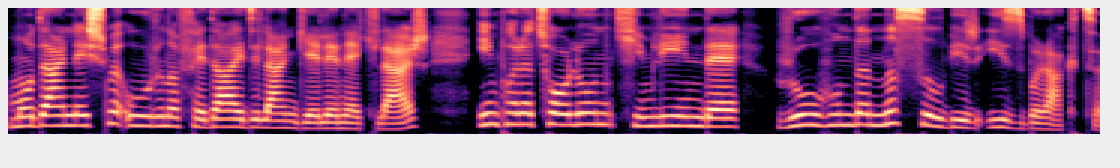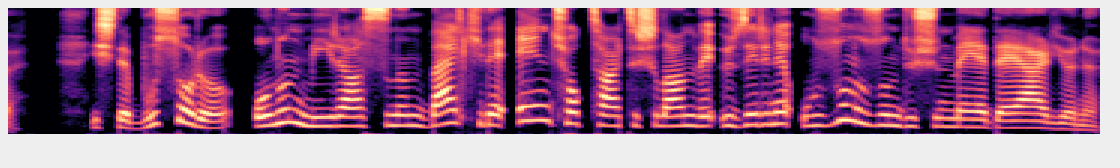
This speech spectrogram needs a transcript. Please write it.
Modernleşme uğruna feda edilen gelenekler, imparatorluğun kimliğinde, ruhunda nasıl bir iz bıraktı? İşte bu soru, onun mirasının belki de en çok tartışılan ve üzerine uzun uzun düşünmeye değer yönü.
